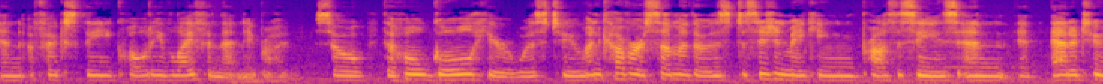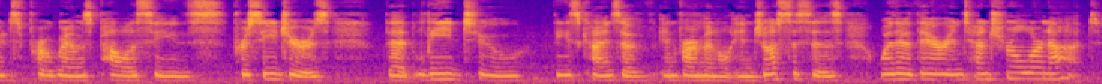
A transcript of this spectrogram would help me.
and affects the quality of life in that neighborhood. So the whole goal here was to uncover some of those decision making processes and attitudes, programs, policies, procedures that lead to these kinds of environmental injustices, whether they're intentional or not.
